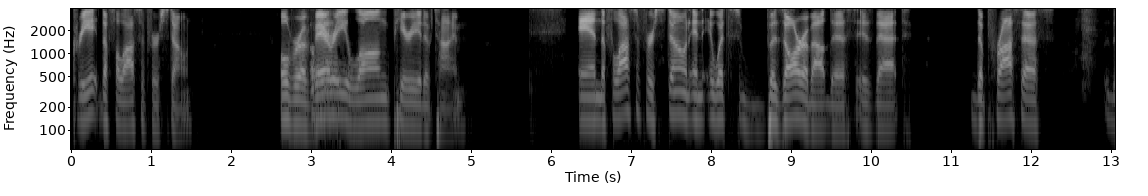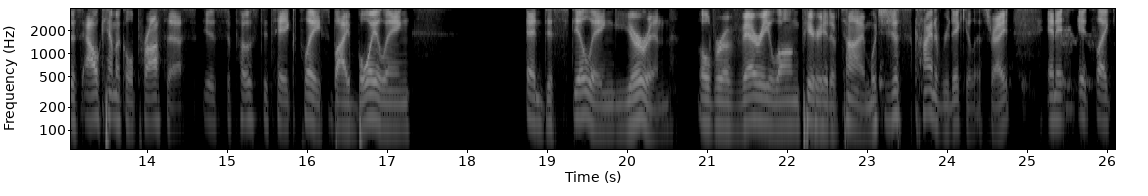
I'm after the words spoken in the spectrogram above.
create the philosopher's stone over a okay. very long period of time and the philosopher's stone and what's bizarre about this is that the process this alchemical process is supposed to take place by boiling and distilling urine over a very long period of time, which is just kind of ridiculous, right? And it it's like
